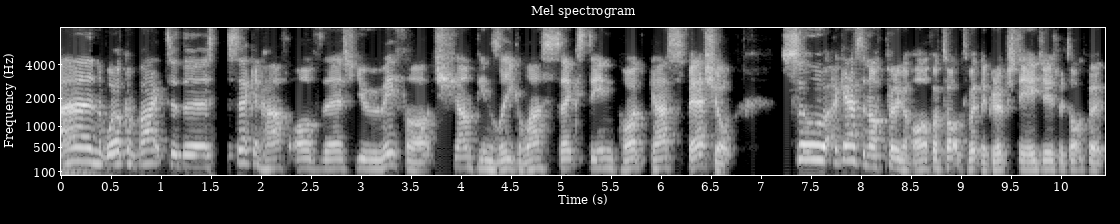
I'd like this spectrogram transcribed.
And welcome back to the second half of this UEFA Champions League Last 16 podcast special. So I guess enough putting it off. We talked about the group stages. We talked about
